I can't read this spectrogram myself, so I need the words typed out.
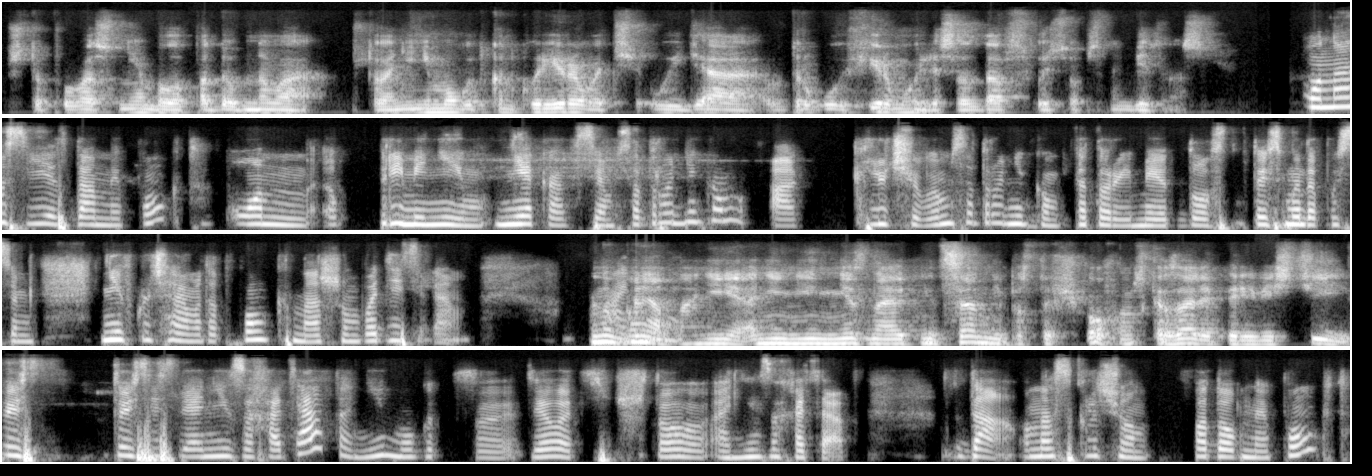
чтобы у вас не было подобного, что они не могут конкурировать, уйдя в другую фирму или создав свой собственный бизнес? У нас есть данный пункт, он применим не ко всем сотрудникам, а ключевым сотрудникам, которые имеют доступ. То есть мы, допустим, не включаем этот пункт к нашим водителям. Ну, они... понятно, они, они не, не знают ни цен, ни поставщиков, им сказали перевести. То есть то есть, если они захотят, они могут э, делать, что они захотят. Да, у нас включен подобный пункт.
